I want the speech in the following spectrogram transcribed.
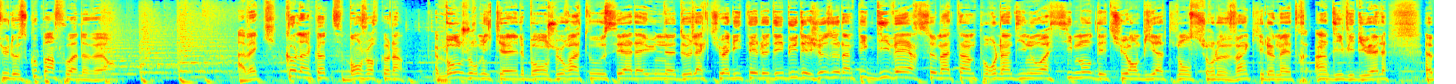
l'actu, le scoop info à 9h avec Colin Cotte. Bonjour Colin. Bonjour Mickaël, bonjour à tous et à la une de l'actualité, le début des Jeux Olympiques d'hiver ce matin pour l'Indinois Simon Détu en biathlon sur le 20 km individuel.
